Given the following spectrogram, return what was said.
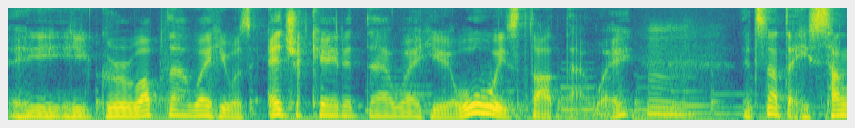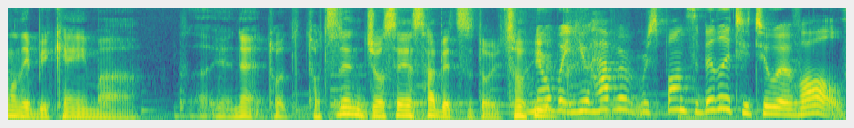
he he grew up that way he was educated that way he always thought that way it's not that he suddenly became a ね、と突然女性差別というそうい no, う but you have a responsibility to evolve.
